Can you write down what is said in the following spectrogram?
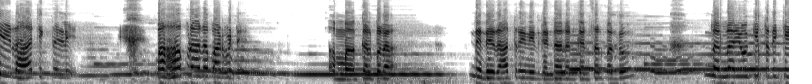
ಕುತ್ತಿಗೆ ಆ ತಳ್ಳಿ ಮಹಾಪರಾಧ ಮಾಡ್ಬಿಟ್ಟೆ. ಅಮ್ಮ, ಕಲ್ಪನಾ, ನಿನ್ನೆ ರಾತ್ರಿ ನಿನ್ ಗಂಡ ನನ್ ಕನ್ಸಲ್ ಬಂದು ನನ್ನ ಯೋಗ್ಯತನಕ್ಕೆ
